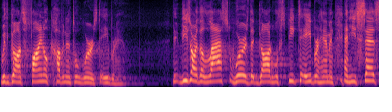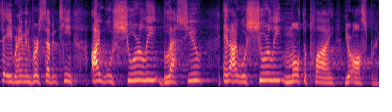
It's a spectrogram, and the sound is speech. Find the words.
with God's final covenantal words to Abraham. These are the last words that God will speak to Abraham. And, and he says to Abraham in verse 17, I will surely bless you and I will surely multiply your offspring.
